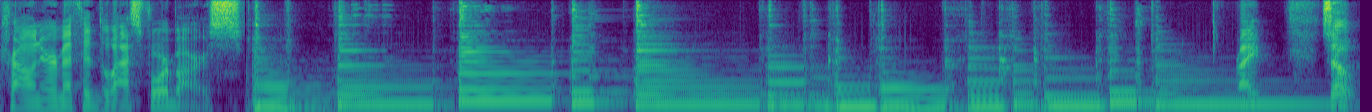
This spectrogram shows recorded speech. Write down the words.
Trial and error method, the last four bars. Right? So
